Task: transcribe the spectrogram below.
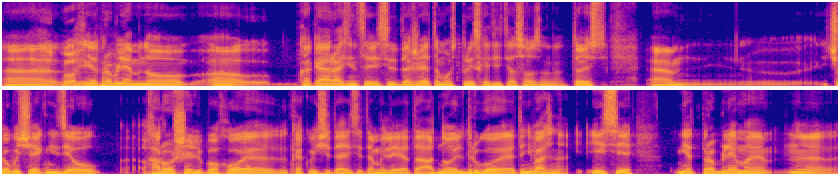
э, Вот. нет проблем, но э, какая разница, если даже это может происходить осознанно? То есть, что бы человек ни делал, хорошее или плохое, как вы считаете, там, или это одно или другое, это не важно. Если нет проблемы, э,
